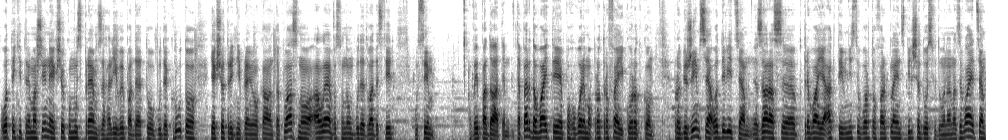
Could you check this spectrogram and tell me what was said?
От такі три машини. Якщо комусь прем взагалі випаде, то буде круто. Якщо 3 дні преміум аккаунт, то класно, але в основному буде 2 дестиль усім випадати. Тепер давайте поговоримо про трофеї. Коротко пробіжимося. От дивіться, зараз е, триває активність у World of Warplanes, більше досвіду вона називається.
